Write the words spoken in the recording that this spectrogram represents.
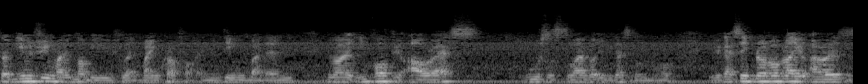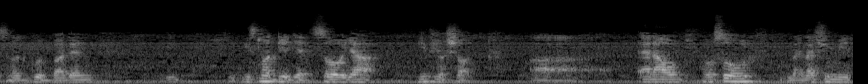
the game stream might not be with like Minecraft or anything, but then you might involve ROS, rules of survival if you guys don't know. If you guys say blah blah blah ROS is not good, but then it, it's not dead yet. So yeah, give it a shot. Uh, and I'll also like live stream it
